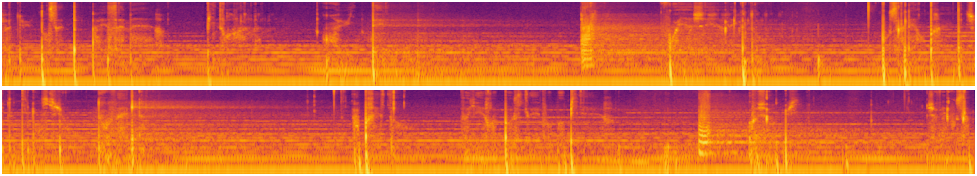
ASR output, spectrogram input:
bienvenue dans cette ASMR binaurale en 8D. Voyagez avec nous. Vous allez entrer dans une dimension nouvelle. À présent, veuillez reposer vos paupières. Aujourd'hui, je vais vous apprendre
